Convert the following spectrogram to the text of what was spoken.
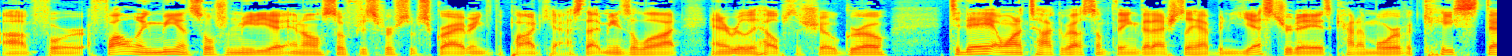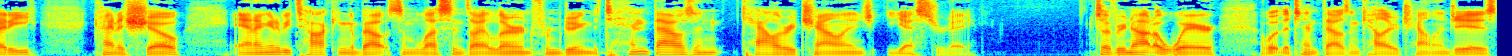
uh, for following me on social media, and also just for subscribing to the podcast. That means a lot, and it really helps the show grow. Today, I want to talk about something that actually happened yesterday. It's kind of more of a case study kind of show. And I'm going to be talking about some lessons I learned from doing the 10,000 calorie challenge yesterday. So, if you're not aware of what the 10,000 calorie challenge is,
